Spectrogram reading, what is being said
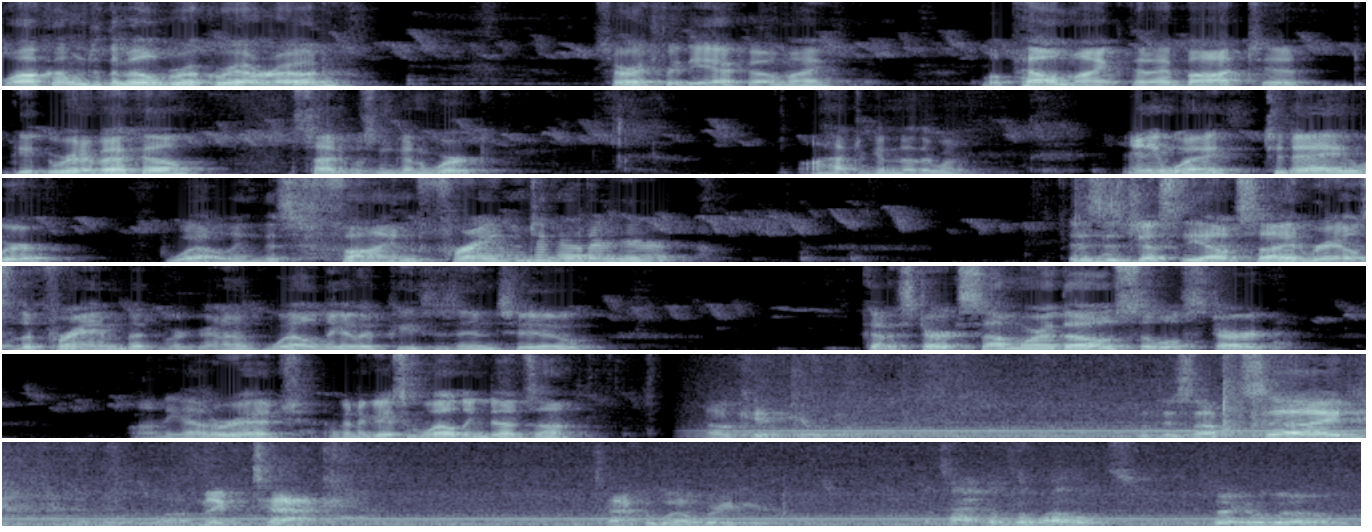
Welcome to the Millbrook Railroad. Sorry for the echo. My lapel mic that I bought to get rid of echo decided it wasn't going to work. I'll have to get another one. Anyway, today we're welding this fine frame together here. This is just the outside rails of the frame, but we're going to weld the other pieces in too. Got to start somewhere though, so we'll start on the outer edge. I'm going to get some welding duds on. Okay, here we go. Put this off the side, and we'll uh, make a tack. We'll tack a weld right here. Attack of the welds? Tack of the weld.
